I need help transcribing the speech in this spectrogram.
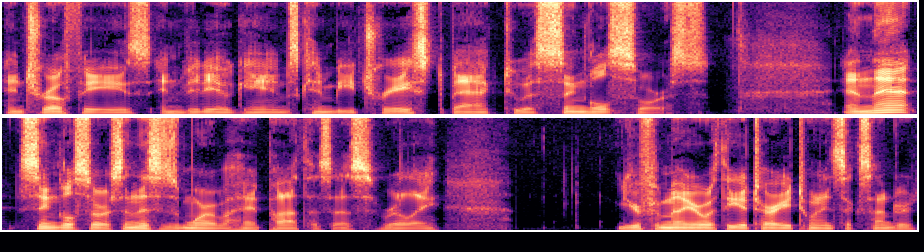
and trophies in video games can be traced back to a single source. And that single source, and this is more of a hypothesis, really. You're familiar with the Atari 2600?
